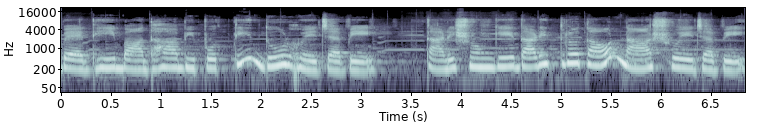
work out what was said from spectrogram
ব্যাধি, বাধা, বিপত্তি দূর হয়ে যাবে। তারই সঙ্গে দারিদ্রতাও নাশ হয়ে যাবে।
